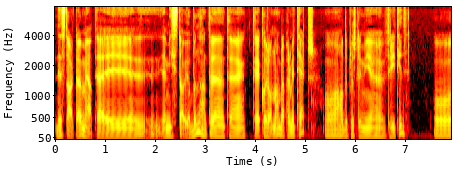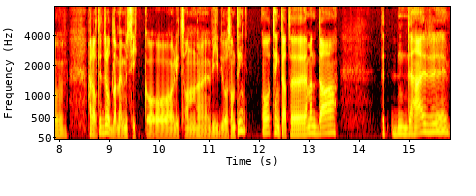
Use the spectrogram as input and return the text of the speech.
det starta med at jeg, jeg mista jobben da, til, korona. Ble permittert og hadde plutselig mye fritid. Og har alltid drodla med musikk og, og litt sånn eh, video og sånne ting. Og tenkte at eh, ja, men da det, det her eh,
